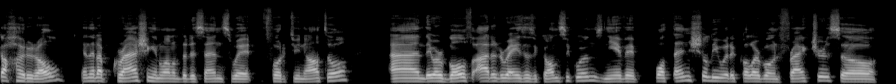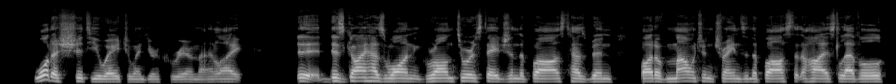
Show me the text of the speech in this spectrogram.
Caja he ended up crashing in one of the descents with Fortunato, and they were both out of the race as a consequence. Nieve potentially with a collarbone fracture, so what a shitty way to end your career, man. Like, Uh, this guy has won Grand Tour stage in the past, has been part of mountain trains in the past at the highest level.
